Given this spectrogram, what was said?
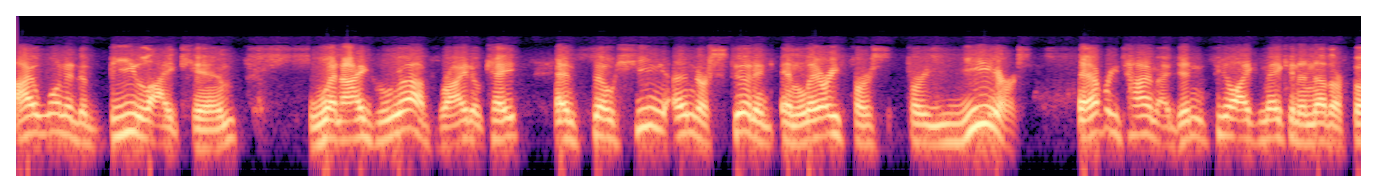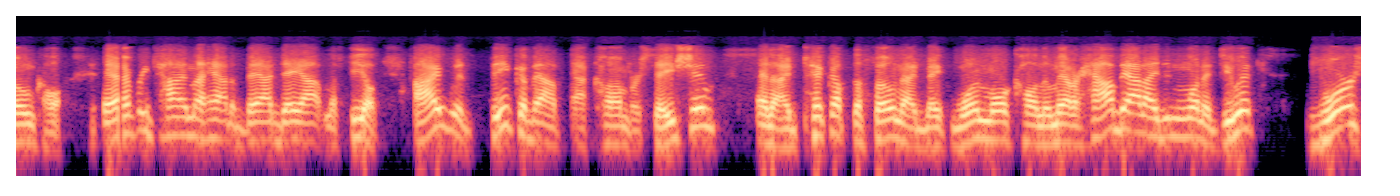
I wanted to be like him when I grew up, right? Okay. And so he understood, and, and Larry, for, for years, every time I didn't feel like making another phone call, every time I had a bad day out in the field, I would think about that conversation and I'd pick up the phone, I'd make one more call, no matter how bad I didn't want to do it. Worse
